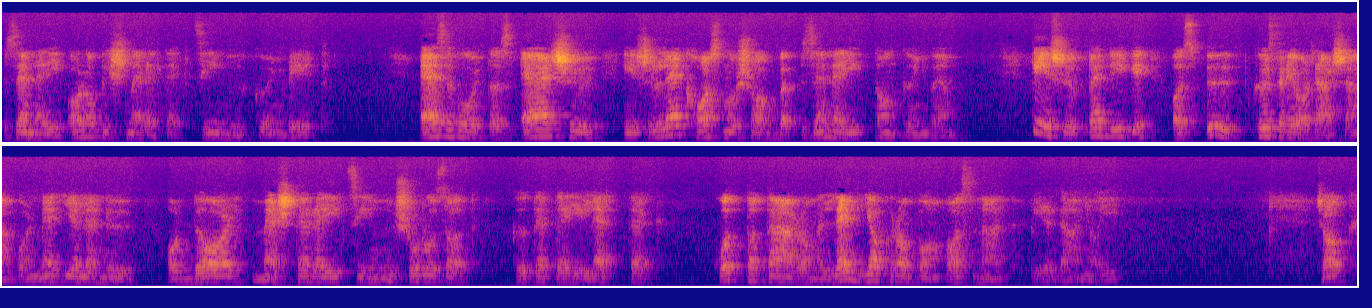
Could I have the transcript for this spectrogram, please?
zenei alapismeretek című könyvét. Ez volt az első és leghasznosabb zenei tankönyvem. Később pedig az ő közreadásában megjelenő a Dal Mesterei című sorozat kötetei lettek kottatáram leggyakrabban használt példányai. Csak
